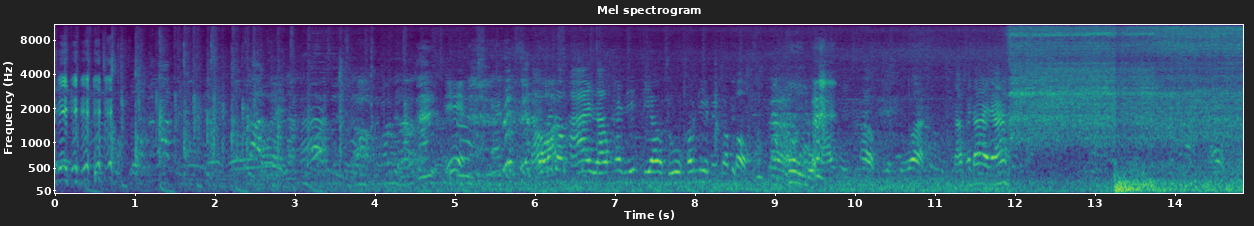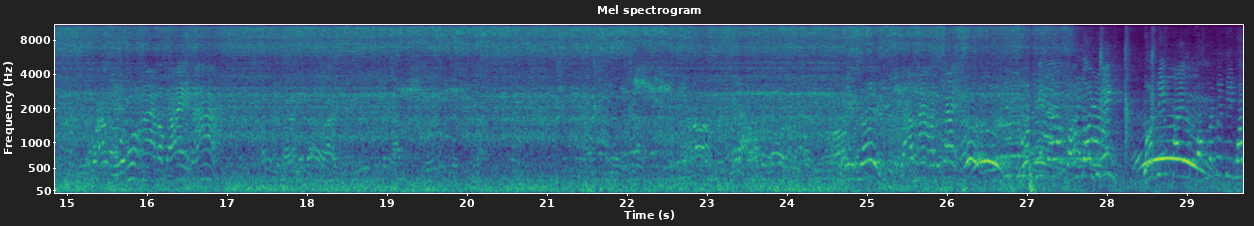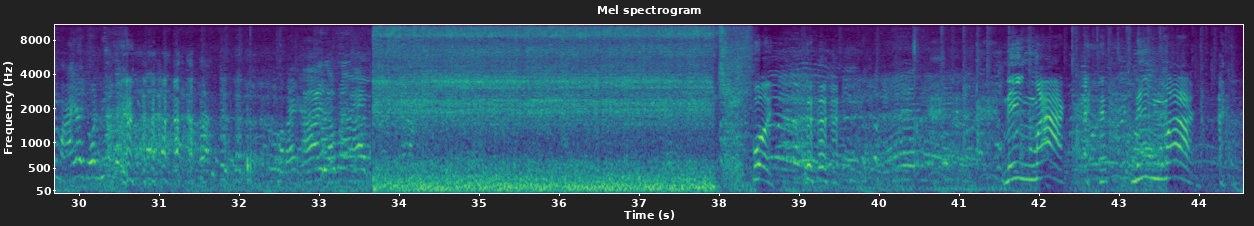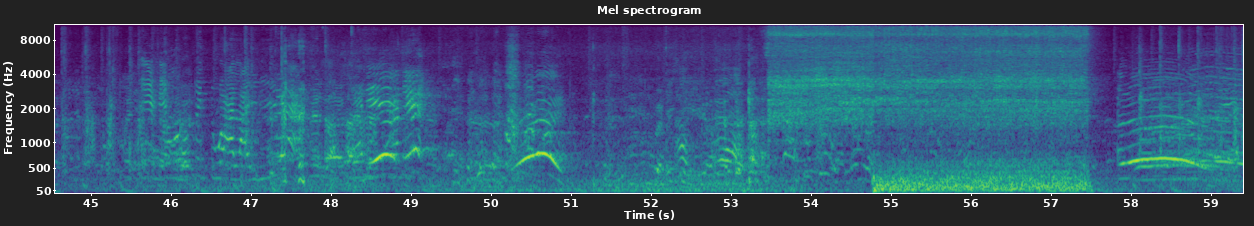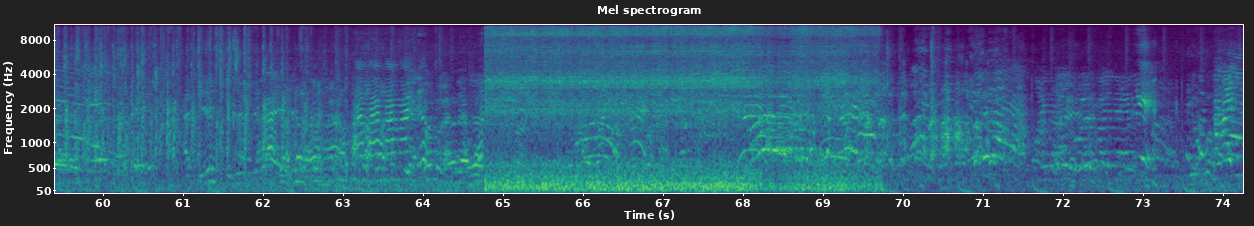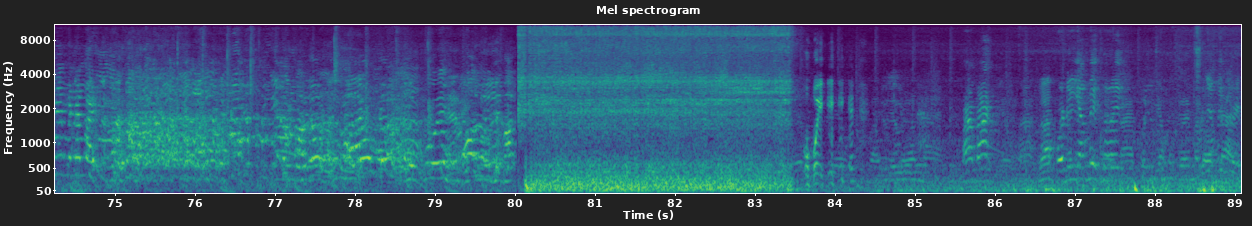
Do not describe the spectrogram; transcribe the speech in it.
นี่เราไม่ต้องอายเราแค่นิดเดียวดูเขานี่เป็นกระป๋องโอ้โหเราเห็นข้าวเพียงตัวทำไม่ได้นะวางหัวพวกหน้าเข้าไปนะเลยดราม่ากันใกล้เออโยนทิ้งแล้วของโย ความหมายแล้วโยนทิ้งเลยไม่อายเราไม่อายโอ้ยนิ่งมาก นิ่งมากผมเป็นตัวอะไรเนี่ยอันนี้อันนี้ มามามามาเร็วตายนี่มันทำไมโอ้ยมามาคนนี้ยังไม่เคยยังไม่เคย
